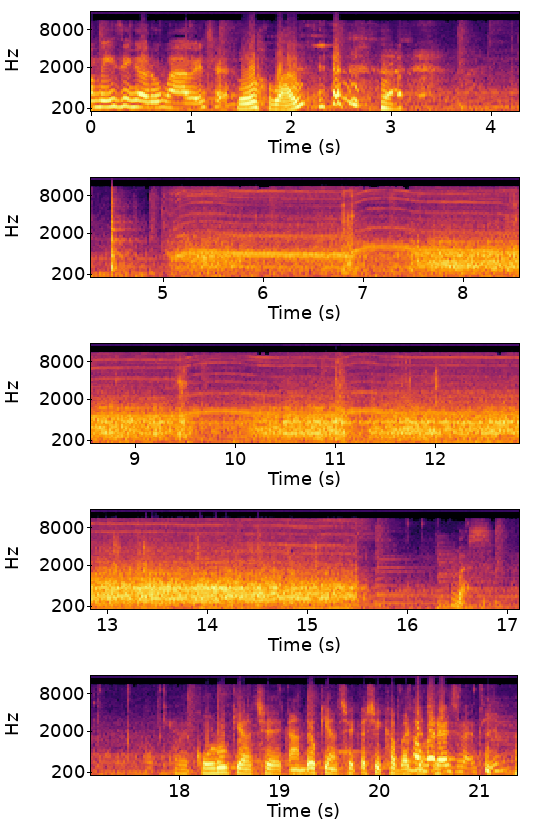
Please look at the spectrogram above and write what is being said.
અમેઝિંગ અરોમા આવે છે. ઓહ વાવ. કોળું ક્યાં છે કાંદો ક્યાં છે કશી ખબર ખબર જ નથી.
